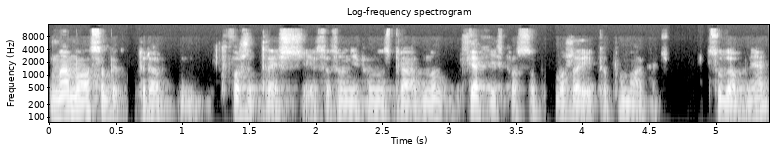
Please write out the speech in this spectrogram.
mamy osobę, która tworzy treści, jest osobą niepełnosprawną, w jaki sposób może jej to pomagać? Cudownie,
